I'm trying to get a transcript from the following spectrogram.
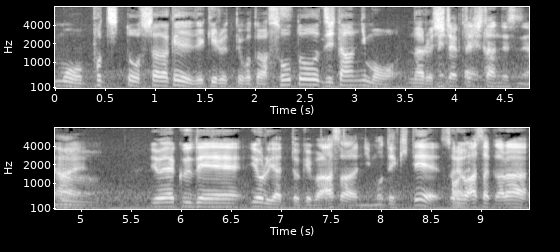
もうポチッと押しただけでできるってことは相当時短にもなるし。めちゃくちゃ時短ですね。はい。い。予約で夜やっておけば朝にもできて、それを朝から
